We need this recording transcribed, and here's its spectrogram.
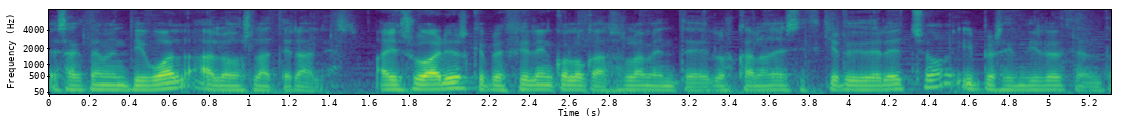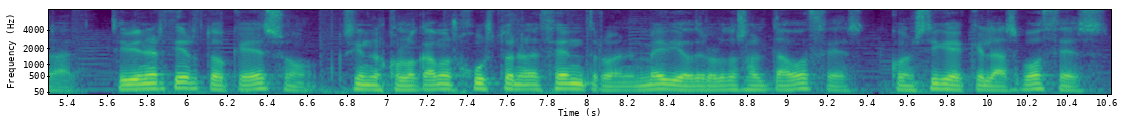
exactamente igual a los laterales. Hay usuarios que prefieren colocar solamente los canales izquierdo y derecho y prescindir del central. Si bien es cierto que eso, si nos colocamos justo en el centro, en el medio de los dos altavoces, consigue que las voces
